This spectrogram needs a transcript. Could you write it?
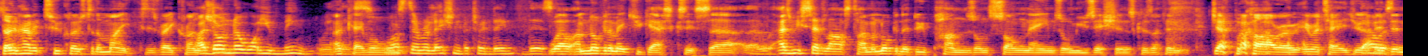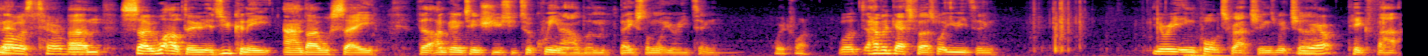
Don't have it too close to the mic because it's very crunchy. i don't know what you mean with Okay, this well- what's the relation between this Well, I'm not going to make you guess because it's uh, as we said last time. I'm not going to do puns on song names or musicians because I think Jeff Porcaro irritated you a bit, was didn't that it? That was terrible Um, so what I'll do is you can eat, and I will say that I'm going to introduce you to a Queen album based on what you're eating. which one Well, have a guess first. What are you eating? You're eating pork scratchings, which are Yeah. pig fat.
